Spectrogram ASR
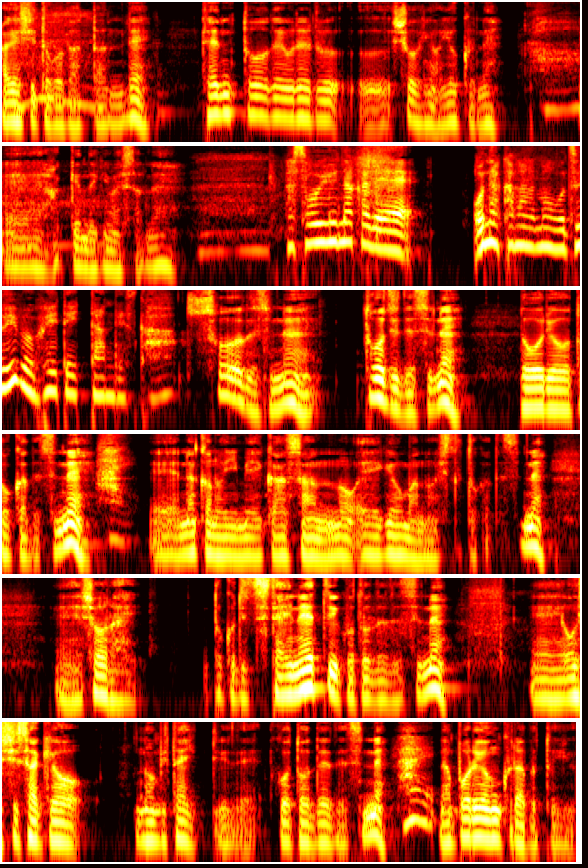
激しいところだったんで店頭で売れる商品をよくね、えー、発見できましたね、まあ、そういう中でお仲間も随分増えていったんですか？そうですね。当時ですね同僚とかですね、はい、えー、仲のいいメーカーさんの営業マンの人とかですね、えー、将来独立したいねということでですね、えー、美味しい酒を飲みたいっていうことでですね、はい、ナポレオンクラブという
